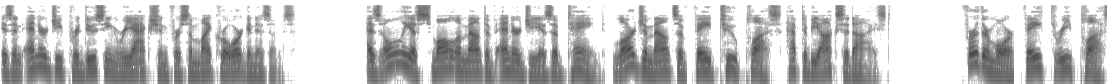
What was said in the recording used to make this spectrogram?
is an energy-producing reaction for some microorganisms. As only a small amount of energy is obtained, large amounts of Fe2+ have to be oxidized. Furthermore, Fe3+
